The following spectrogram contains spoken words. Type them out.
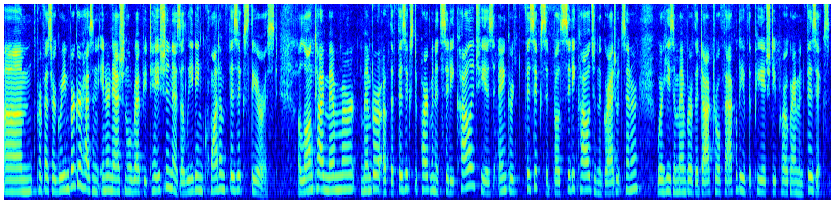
Um, Professor Greenberger has an international reputation as a leading quantum physics theorist. A longtime member, member of the physics department at City College, he has anchored physics at both City College and the Graduate Center, where he's a member of the doctoral faculty of the PhD program in physics.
